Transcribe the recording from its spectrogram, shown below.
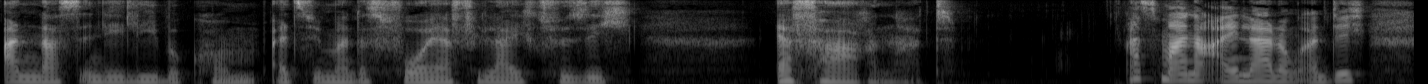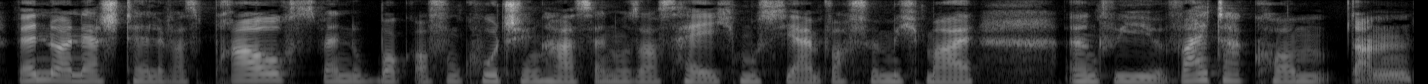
anders in die Liebe kommen, als wie man das vorher vielleicht für sich erfahren hat. Das ist meine Einladung an dich. Wenn du an der Stelle was brauchst, wenn du Bock auf ein Coaching hast, wenn du sagst, hey, ich muss hier einfach für mich mal irgendwie weiterkommen, dann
